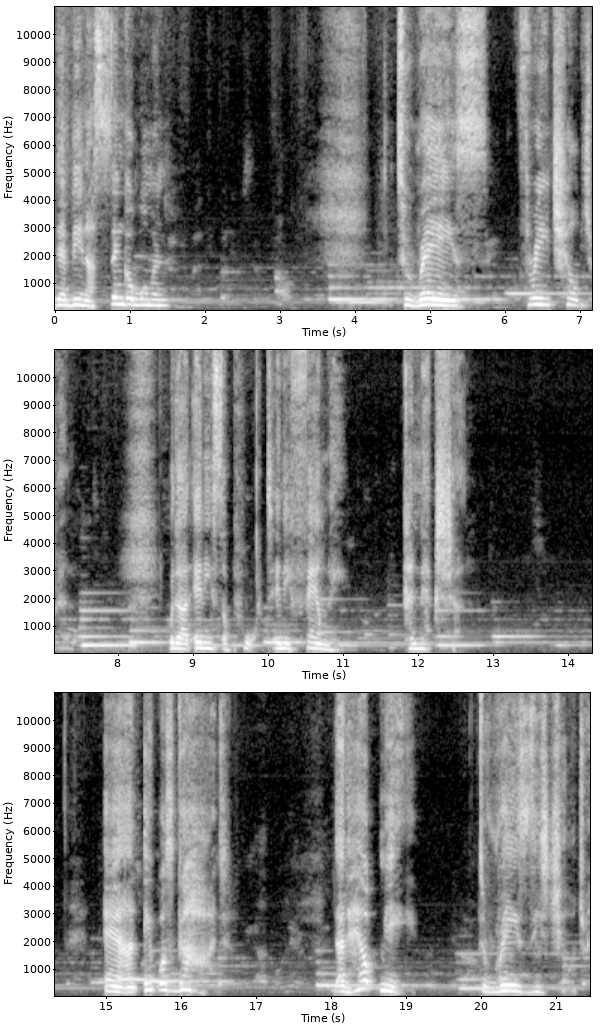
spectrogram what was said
then being a single woman to raise three children without any support, any family connection. And it was God that helped me to raise these children.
